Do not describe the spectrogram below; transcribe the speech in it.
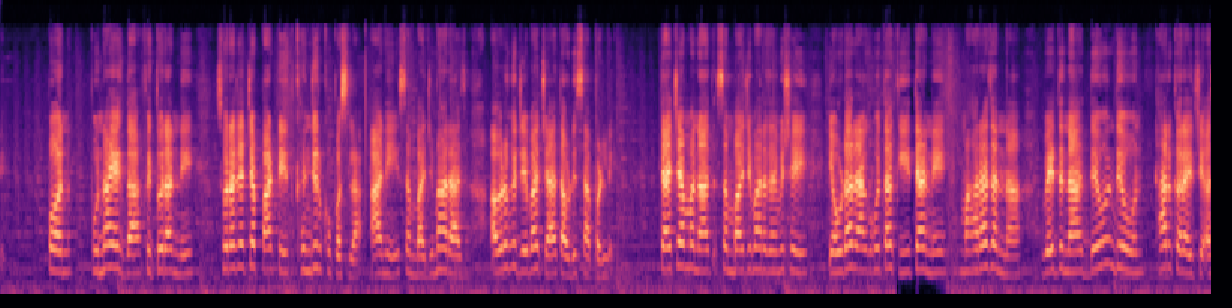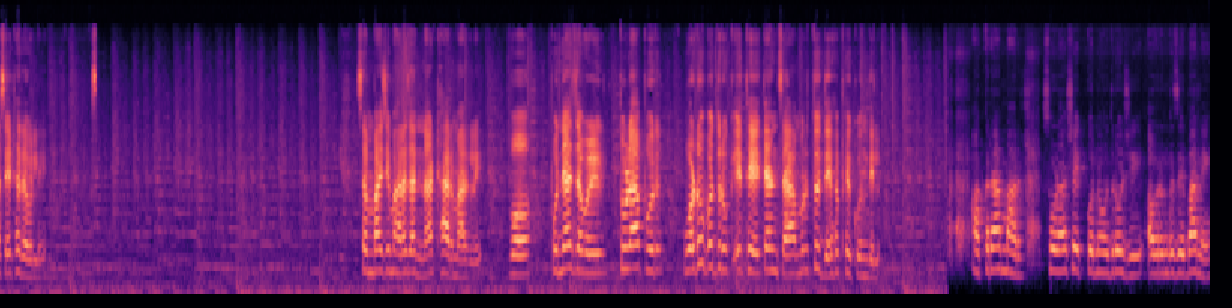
पण पुन्हा एकदा फितुरांनी स्वराज्याच्या पाठीत खंजीर खुपसला आणि संभाजी महाराज औरंगजेबाच्या तावडीत सापडले. त्याच्या मनात संभाजी महाराजांविषयी एवढा राग होता की त्याने महाराजांना वेदना देऊन देऊन ठार करायचे असे ठरवले. संभाजी महाराजांना ठार मारले व पुण्याजवळील तुळापूर वडूबद्रुक येथे त्यांचा मृतदेह फेकून दिला. अकरा मार्च सोळाशे एकोणनव्वद रोजी औरंगजेबाने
